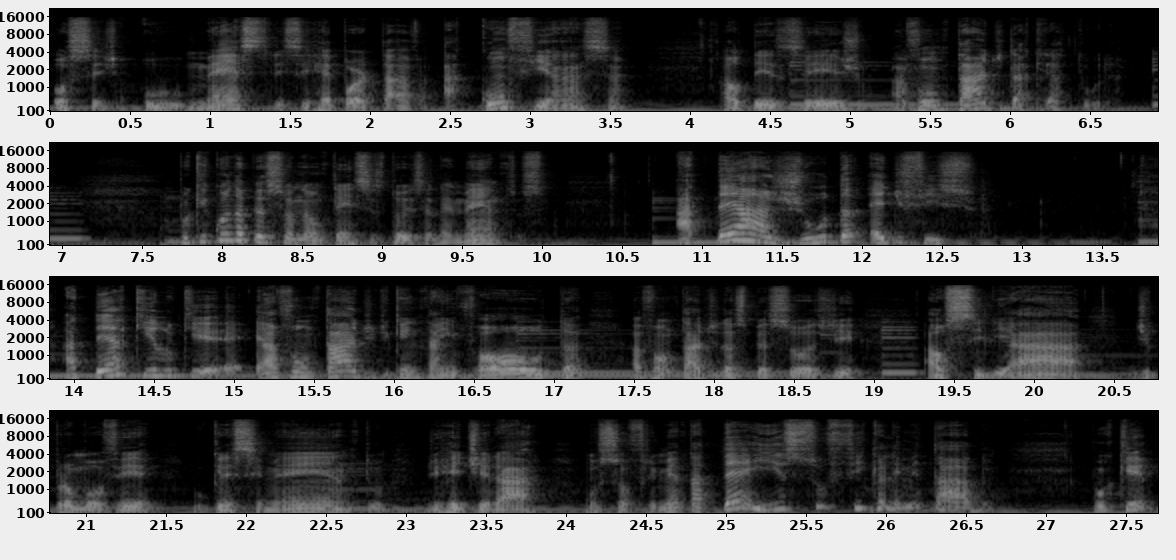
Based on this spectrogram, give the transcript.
Ou seja, o mestre se reportava à confiança, ao desejo, à vontade da criatura. Porque quando a pessoa não tem esses dois elementos, até a ajuda é difícil. Até aquilo que é a vontade de quem está em volta, a vontade das pessoas de auxiliar, de promover o crescimento, de retirar um sofrimento, até isso fica limitado. Porque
